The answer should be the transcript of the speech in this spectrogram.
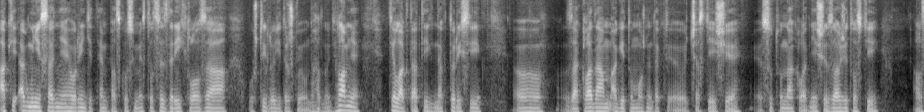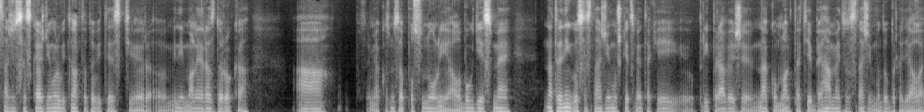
ak, ak mu nesadne, hovorím ti tempa, skúsime to cez rýchlosť a už tých ľudí trošku viem odhadnúť. Hlavne tie laktáty, na ktorých si uh, zakladám, ak je to možné, tak e, častejšie sú tu nákladnejšie záležitosti ale snažím sa s každým urobiť ten laktatový test minimálne raz do roka a pozriem, ako sme sa posunuli, alebo kde sme na tréningu sa snažím už keď sme v takej príprave, že na akom laktate beháme, to sa snažím odobrať, ale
